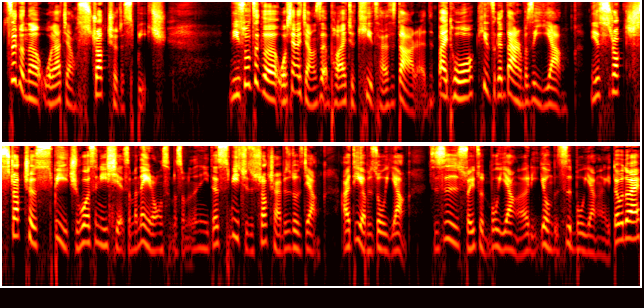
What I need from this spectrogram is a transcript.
这个呢，我要讲 Structured Speech。你说这个，我现在讲的是 apply to kids 还是大人？拜托，kids 跟大人不是一样？你的 structure structure speech，或者是你写什么内容什么什么的，你的 speech 的 structure 还不是都是这样？idea 不是都一样，只是水准不一样而已，用的字不一样而已，对不对？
